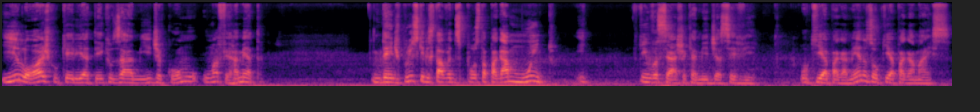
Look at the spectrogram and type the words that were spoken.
E lógico que ele ia ter que usar a mídia como uma ferramenta. Entende? Por isso que ele estava disposto a pagar muito. E quem você acha que a mídia ia servir? O que ia pagar menos ou o que ia pagar mais?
